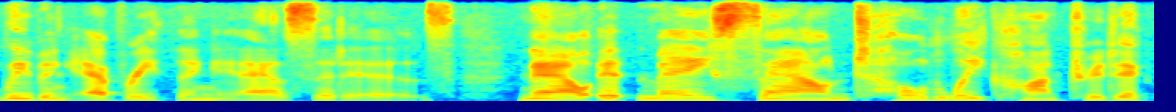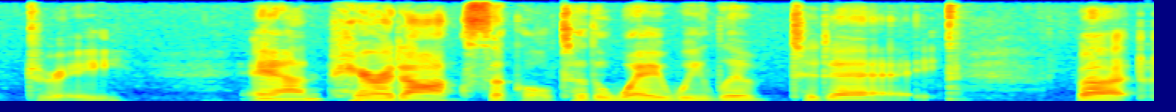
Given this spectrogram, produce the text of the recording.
Leaving everything as it is. Now, it may sound totally contradictory and paradoxical to the way we live today, but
